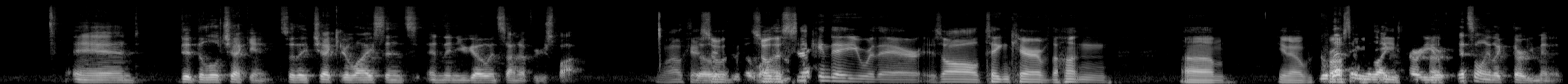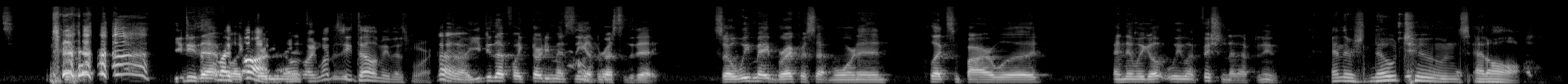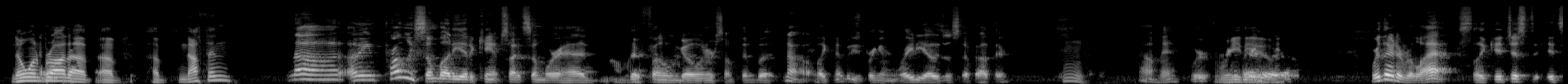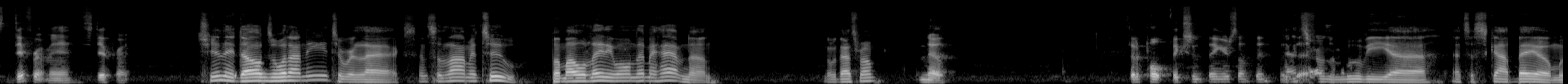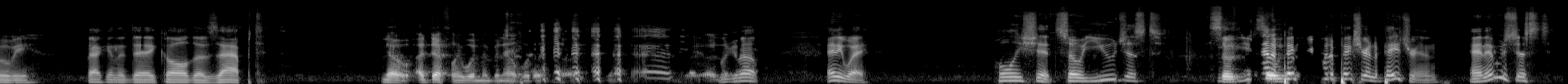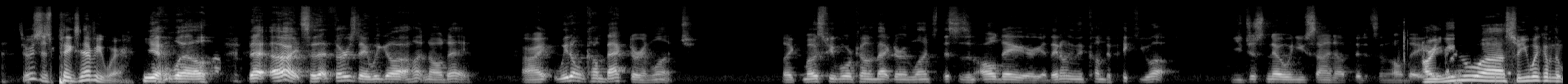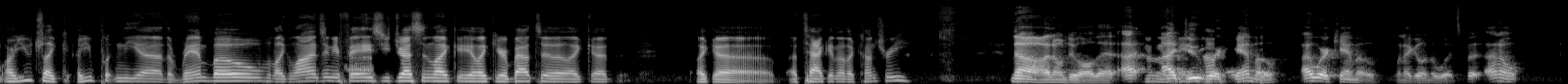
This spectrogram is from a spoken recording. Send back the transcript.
and did the little check-in. So they check your license and then you go and sign up for your spot. Okay, So, so the so the second day you were there is all taking care of the hunting. Um, you know, Well, that's crossing only the like 30 or, that's only like 30 minutes. You do that for like thought. 30 minutes. like, what is he telling me this for? No, no, no. You do that for like 30 minutes, and you got the rest of the day. So we made breakfast that morning, collect some firewood, and then we go we went fishing that afternoon. And there's no tunes at all. No one brought up a, a, nothing. No, I mean probably somebody at a campsite somewhere had Oh their phone going or something, but no, like nobody's bringing radios and stuff out there. Hmm. Oh man, we're we're Radio. there, to, we're there to relax. Like it just it's different, man. It's different. Chili dogs are what I need to relax, and salami too. But my old lady won't let me have none. Know what that's from? No, is that a Pulp Fiction thing or something? That's that? from the movie. Uh, that's a Scott Baio movie back in the day called uh, Zapped. No, I definitely wouldn't have been able to. Look it up. Anyway, holy shit! So you just So you, sent so- a picture, you put a picture in the Patreon, and it was just there was just pigs everywhere. Yeah, well, that all right. So that Thursday we go out hunting all day. All right, we don't come back during lunch. Like most people were coming back during lunch. This is an all day area. They don't even come to pick you up. You just know when you sign up that it's an all day. Are you uh so you wake up in the are you like are you putting the uh the Rambo like lines in your face? You dressing like uh, like you're about to like uh like uh attack another country? No, I don't do all that. I, No, I do wear camo. I wear camo when I go in the woods, but I don't.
